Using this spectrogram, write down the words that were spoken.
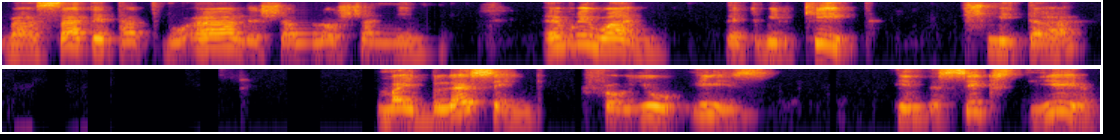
ועשת את התבואה לשלוש שנים. Everyone that will keep Shemitah my blessing for you is in the sixth year,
